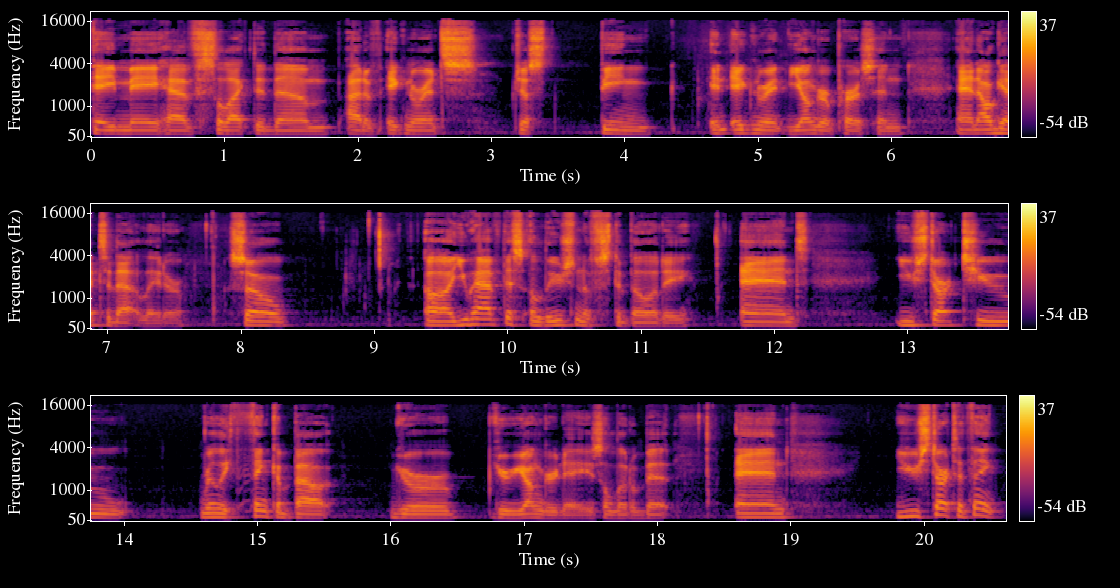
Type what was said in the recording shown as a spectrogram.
they may have selected them out of ignorance, just being an ignorant younger person. And I'll get to that later. So uh, you have this illusion of stability, and you start to really think about your your younger days a little bit, and you start to think,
